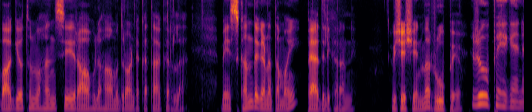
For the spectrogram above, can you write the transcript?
භාග්‍යවතුන් වහන්සේ රාහුල හාමුදුරුවන්ට කතා කරලා මේ ස්කන්ධ ගැන තමයි පැහැදිලි කරන්නේ. විශේෂයෙන්ම රූපය. රූපය ගැන.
